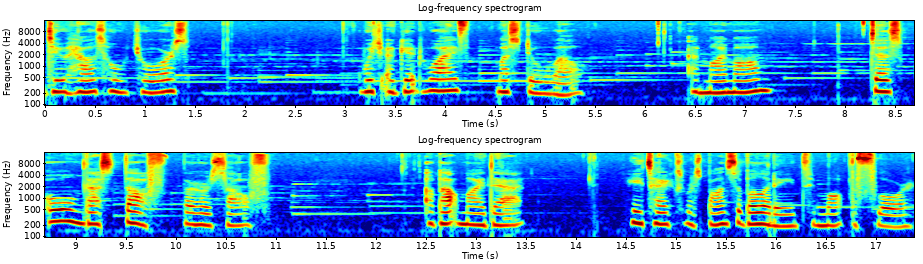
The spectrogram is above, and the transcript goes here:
do household chores, which a good wife must do well. And my mom does all that stuff by herself. About my dad, he takes responsibility to mop the floor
